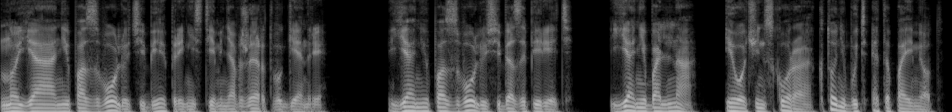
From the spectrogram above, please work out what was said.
«Но я не позволю тебе принести меня в жертву, Генри. Я не позволю себя запереть. Я не больна, и очень скоро кто-нибудь это поймет.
